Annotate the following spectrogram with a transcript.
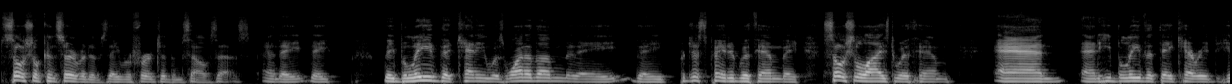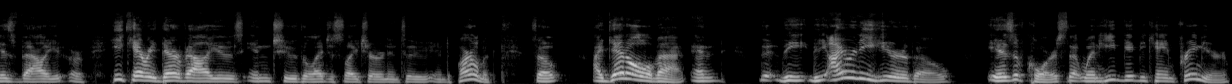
social conservatives they referred to themselves as, and they they they believed that Kenney was one of them. They they participated with him. They socialized with him, and and he believed that they carried his value or he carried their values into the legislature and into into Parliament. So I get all of that, and the the, the irony here, though, is of course that when he became premier,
